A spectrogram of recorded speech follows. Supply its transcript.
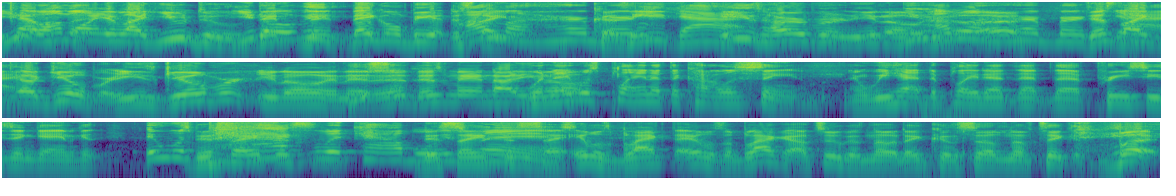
You know a- California like you do, you they, know me. they, they gonna be at the I'm stadium a Herbert he, guy. he's Herbert. You know, You- you I'm know, a Herbert just guy. like uh, Gilbert. He's Gilbert. You know, and this, this man not even when they was playing at the Coliseum and we had to play that that, that preseason game because it was This ain't packed the, with Cowboys this ain't fans. The same, it was black. It was a blackout too because no, they couldn't sell enough tickets. But,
